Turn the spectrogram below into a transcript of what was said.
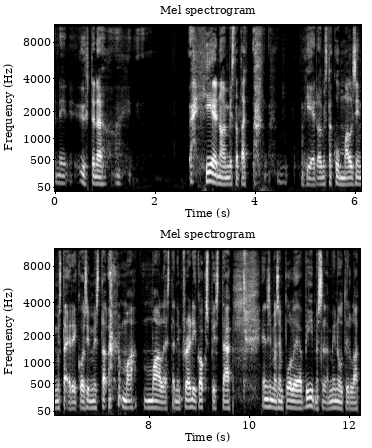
niin yhtenä hienoimmista tai hienoimmista, kummallisimmista, erikoisimmista ma- maaleista, niin Freddy Cox pistää ensimmäisen puolen ja viimeisellä minuutilla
